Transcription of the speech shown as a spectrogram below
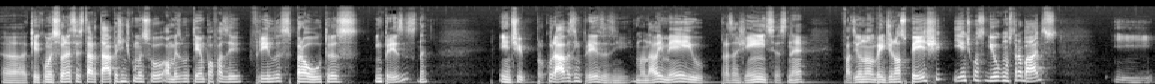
ah, que ele começou nessa startup, a gente começou ao mesmo tempo a fazer freelas para outras empresas, né? E a gente procurava as empresas e mandava e-mail para as agências, né? Fazia, vendia nosso peixe e a gente conseguiu alguns trabalhos. E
